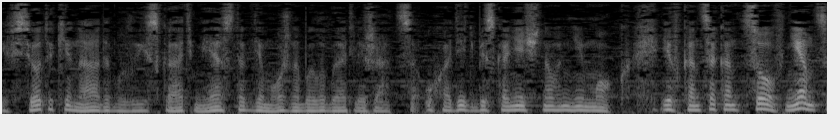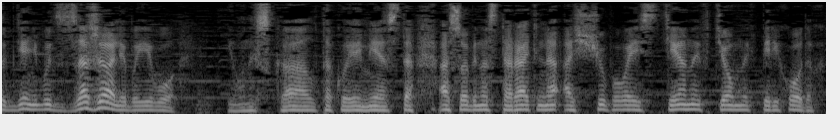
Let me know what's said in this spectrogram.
И все-таки надо было искать место, где можно было бы отлежаться. Уходить бесконечно он не мог, и в конце концов немцы где-нибудь зажали бы его — и он искал такое место, особенно старательно ощупывая стены в темных переходах.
